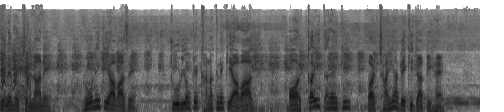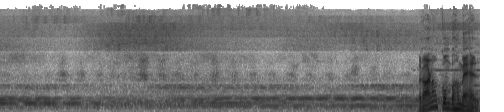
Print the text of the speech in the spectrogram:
किले में चिल्लाने, रोने की आवाज़ें, चूड़ियों के खनकने की आवाज़ और कई तरह की परछाइयाँ देखी जाती हैं। राणा कुंभ महल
